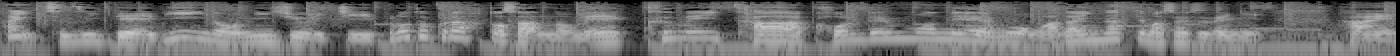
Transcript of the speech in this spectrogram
はい、続いて B の21、プロトクラフトさんのメックメーカー。これもね、もう話題になってますね、すでに。はい。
